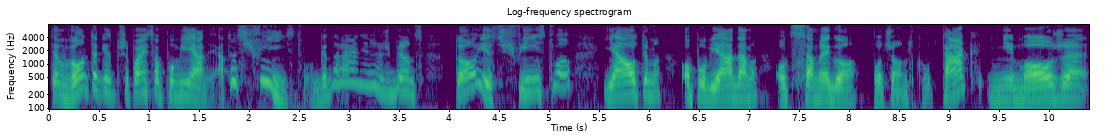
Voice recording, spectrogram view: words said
Ten wątek jest, proszę Państwa, pomijany, a to jest świństwo. Generalnie rzecz biorąc, to jest świństwo. Ja o tym opowiadam od samego początku. Tak nie może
